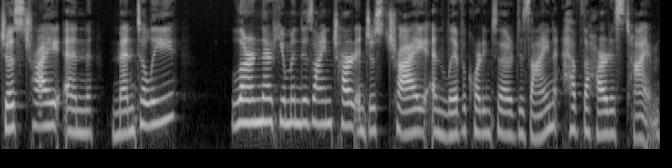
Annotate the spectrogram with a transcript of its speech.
just try and mentally learn their human design chart and just try and live according to their design have the hardest time.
